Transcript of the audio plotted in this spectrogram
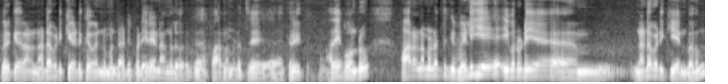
இவருக்கு எதிரான நடவடிக்கை எடுக்க வேண்டும் என்ற அடிப்படையிலே நாங்கள் இவருக்கு பாராளுமன்றத்தில் தெரிவித்திருக்கோம் அதே போன்று பாராளுமன்றத்துக்கு வெளியே இவருடைய நடவடிக்கை என்பதும்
